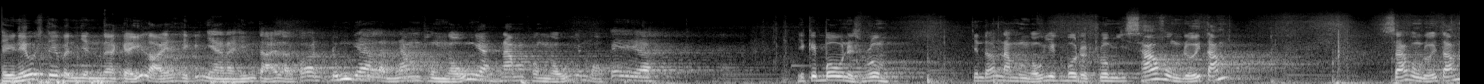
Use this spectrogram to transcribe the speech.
Thì nếu Steven nhìn ờ, kỹ lại thì cái nhà này hiện tại là có đúng ra là 5 phòng ngủ nha 5 phòng ngủ với một cái ờ, với cái bonus room. Trên đó 5 phòng ngủ với cái bonus room với 6 phòng rưỡi tắm sáu phòng rưỡi tắm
